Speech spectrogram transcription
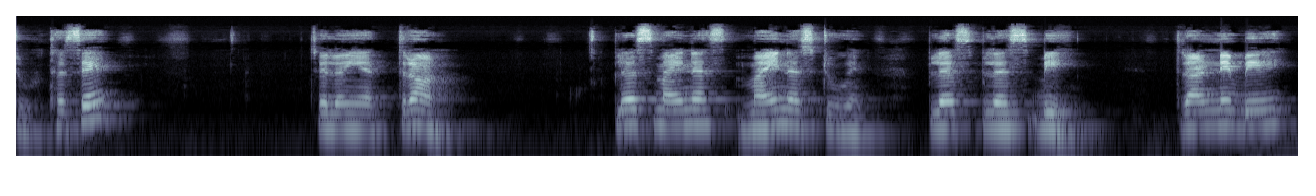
two થશે. ચલો અહીંયા ત્રણ. Plus minus minus two n. Plus plus બે. ત્રણને બે,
